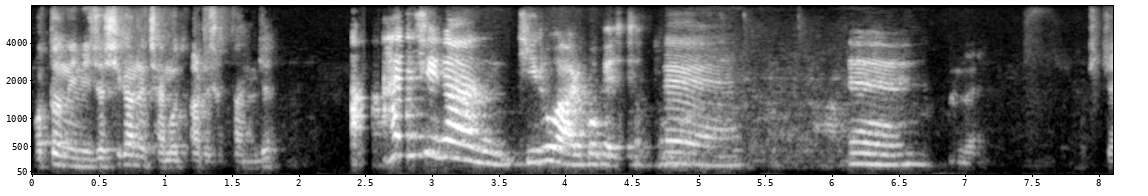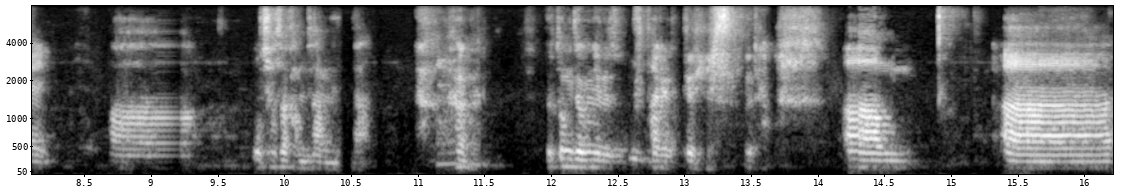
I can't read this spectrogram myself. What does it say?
어떤 의미죠? 시간을 잘못 알으셨다는 게? 아, 한 시간 뒤로 알고 계셨던 네. 네. 오케이. 아, 오셔서 감사합니다. 교통 정리를 좀 부탁을 드리겠습니다. Um, 아,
